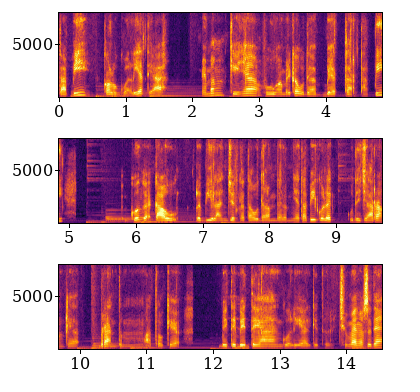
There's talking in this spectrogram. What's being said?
Tapi Hmm. kalau gua lihat ya, memang kayaknya hubungan mereka udah better. Tapi gua nggak tahu lebih lanjut, nggak tahu dalam-dalamnya. Tapi gue lihat udah jarang kayak berantem atau kayak bete-betean gue lihat gitu. Cuman Hmm. maksudnya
